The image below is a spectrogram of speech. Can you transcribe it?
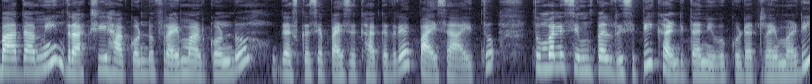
ಬಾದಾಮಿ ದ್ರಾಕ್ಷಿ ಹಾಕ್ಕೊಂಡು ಫ್ರೈ ಮಾಡಿಕೊಂಡು ಗಸಗಸೆ ಪಾಯಸಕ್ಕೆ ಹಾಕಿದ್ರೆ ಪಾಯಸ ಆಯಿತು. ತುಂಬಾ ಸಿಂಪಲ್ ರೆಸಿಪಿ, ಖಂಡಿತ ನೀವು ಕೂಡ ಟ್ರೈ ಮಾಡಿ.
